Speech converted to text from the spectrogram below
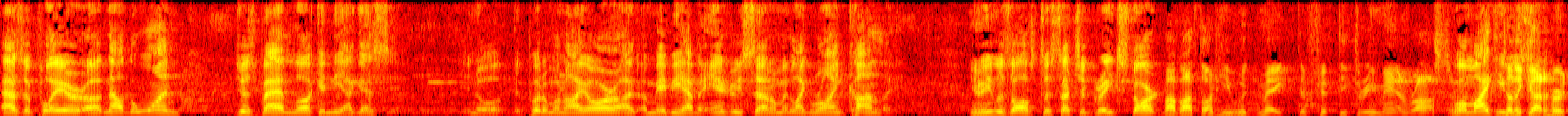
as a player. Uh, now the one, just bad luck, and I guess you know they put him on IR. Uh, maybe have an injury settlement like Ryan Conley. You know, he was off to such a great start. Bob, I thought he would make the 53-man roster. Well, Mike, until he got hurt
